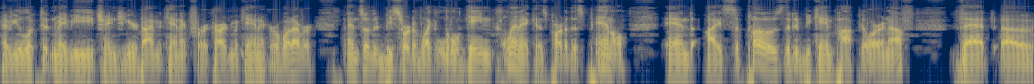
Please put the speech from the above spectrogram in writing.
have you looked at maybe changing your die mechanic for a card mechanic or whatever? And so there'd be sort of like a little game clinic as part of this panel. And I suppose that it became popular enough that, uh,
